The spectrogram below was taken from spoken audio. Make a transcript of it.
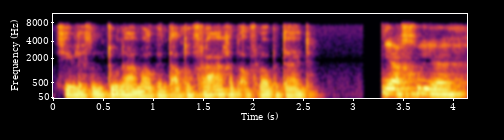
Zie je wellicht een toename ook in het aantal vragen de afgelopen tijd? Ja, goede,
